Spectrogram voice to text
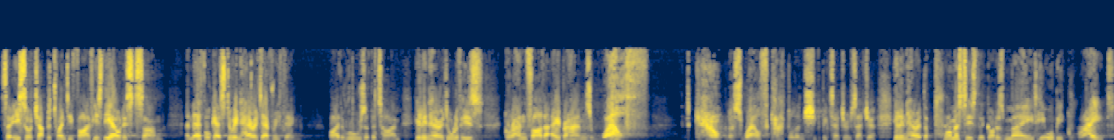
So Esau, chapter 25, he's the eldest son, and therefore gets to inherit everything by the rules of the time. He'll inherit all of his grandfather Abraham's wealth his countless wealth, cattle and sheep, etc., etc. He'll inherit the promises that God has made. He will be great,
